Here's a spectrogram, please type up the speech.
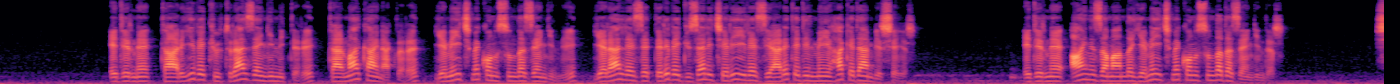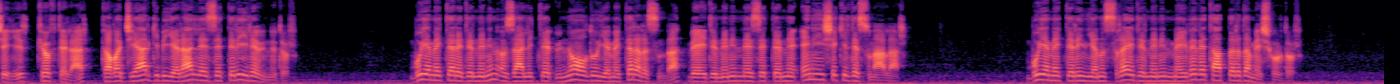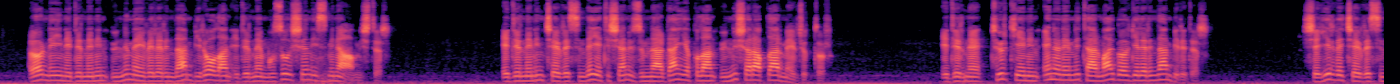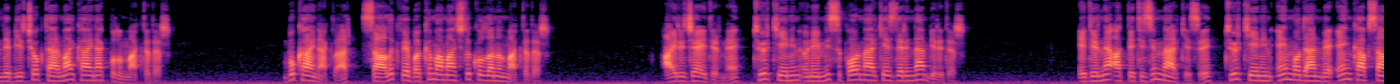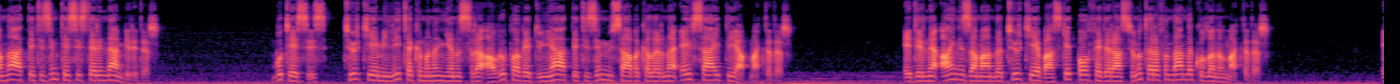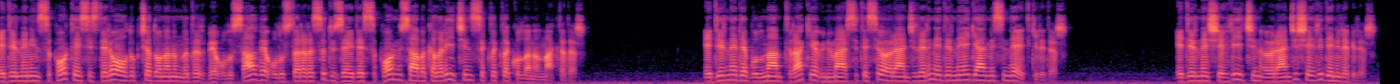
Edirne, tarihi ve kültürel zenginlikleri, termal kaynakları, yeme içme konusunda zenginliği, yerel lezzetleri ve güzel içeriği ile ziyaret edilmeyi hak eden bir şehir. Edirne, aynı zamanda yeme içme konusunda da zengindir. Şehir, köfteler, tava ciğer gibi yerel lezzetleri ile ünlüdür. Bu yemekler Edirne'nin özellikle ünlü olduğu yemekler arasında ve Edirne'nin lezzetlerini en iyi şekilde sunarlar. Bu yemeklerin yanı sıra Edirne'nin meyve ve tatları da meşhurdur. Örneğin Edirne'nin ünlü meyvelerinden biri olan Edirne muzu ışığın ismini almıştır. Edirne'nin çevresinde yetişen üzümlerden yapılan ünlü şaraplar mevcuttur. Edirne, Türkiye'nin en önemli termal bölgelerinden biridir. Şehir ve çevresinde birçok termal kaynak bulunmaktadır. Bu kaynaklar, sağlık ve bakım amaçlı kullanılmaktadır. Ayrıca Edirne, Türkiye'nin önemli spor merkezlerinden biridir. Edirne Atletizm Merkezi, Türkiye'nin en modern ve en kapsamlı atletizm tesislerinden biridir. Bu tesis, Türkiye milli takımının yanı sıra Avrupa ve Dünya atletizm müsabakalarına ev sahipliği yapmaktadır. Edirne aynı zamanda Türkiye Basketbol Federasyonu tarafından da kullanılmaktadır. Edirne'nin spor tesisleri oldukça donanımlıdır ve ulusal ve uluslararası düzeyde spor müsabakaları için sıklıkla kullanılmaktadır. Edirne'de bulunan Trakya Üniversitesi öğrencilerin Edirne'ye gelmesinde etkilidir. Edirne şehri için öğrenci şehri denilebilir.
